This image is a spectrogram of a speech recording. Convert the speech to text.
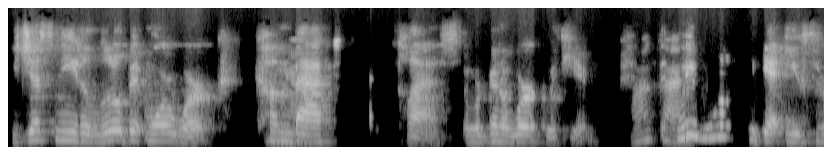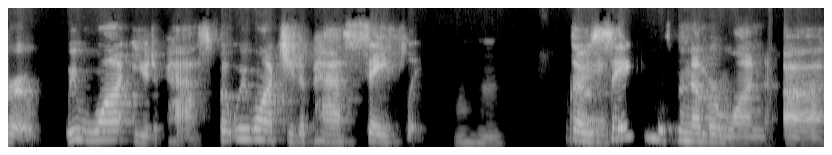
you just need a little bit more work. Come yeah. back to class and we're going to work with you. Okay. We want to get you through. We want you to pass, but we want you to pass safely. Mm-hmm. So right. safety is the number one uh,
